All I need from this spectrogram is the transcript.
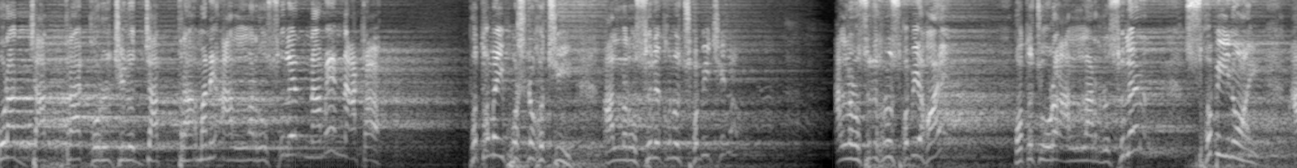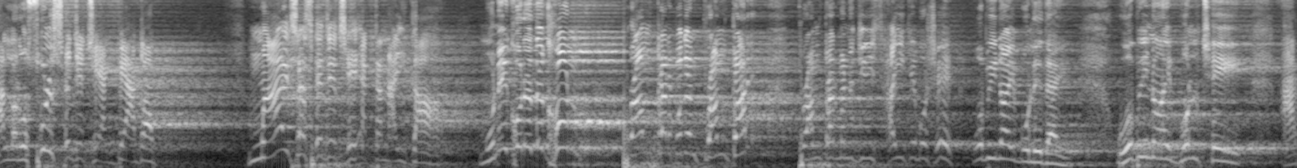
ওরা যাত্রা করেছিল, যাত্রা মানে আল্লাহ রসুলের নামে নাটক। প্রথমেই প্রশ্ন করছি, আল্লাহ রসুলের কোনো ছবি ছিল? আল্লাহ রসুলের কোনো ছবি হয়? অথচ ওরা আল্লাহর রসুলের ছবি নয়, আল্লাহ রসুল সেজেছে এক বেয়াদব মায়েশা সেজেছে একটা নায়িকা। মনে করে দেখুন প্রম্পটার বোঝেন প্রম্পটার প্রম্পটার মানে যিনি সাইটে বসে অভিনয় বলে দেয়। অভিনয় বলছে, আর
